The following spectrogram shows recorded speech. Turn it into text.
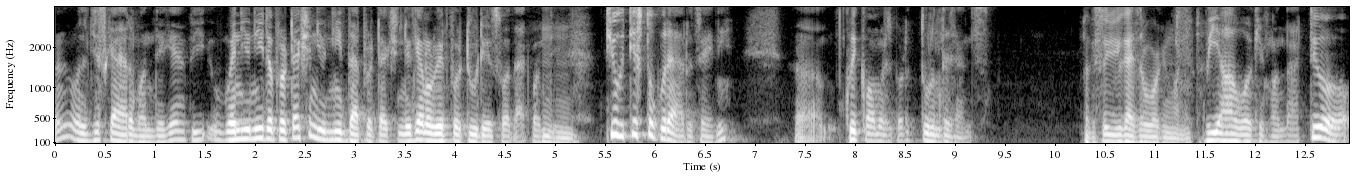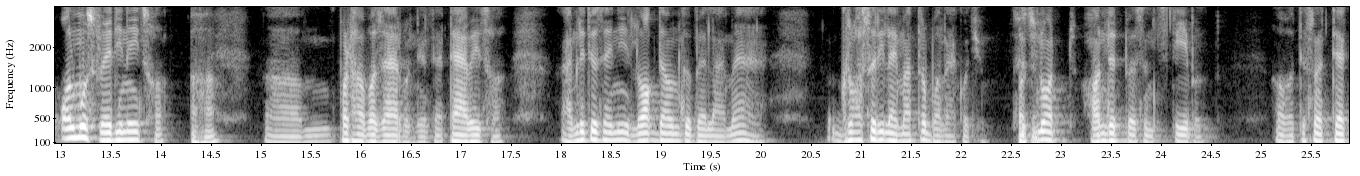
होइन? मैले जिस्काएर भनिदिएँ क्या when you need a protection you need that protection you can wait for two days for that भनिदिएँ त्यो त्यस्तो कुराहरू चाहिँ नि क्विक कमर्सबाट तुरुन्तै जान्छ। So you guys are working on it we are working on that त्यो अलमोस्ट रेडी नै छ। अम, पठा बजार भन्ने त्यहाँ ट्याबै छ। हामीले त्यो चाहिँ नि लकडाउनको बेलामा ग्रोसरीलाई मात्र बनाएको थियौँ। It's not hundred percent stable अब त्यसमा टेक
